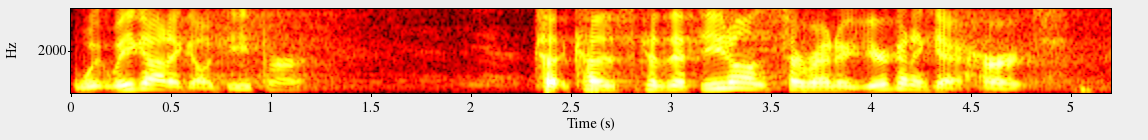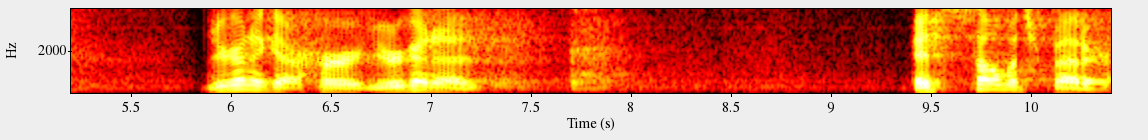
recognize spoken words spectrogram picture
we, we got to go deeper. Because if you don't surrender, you're going to get hurt. You're going to get hurt. You're going to. It's so much better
